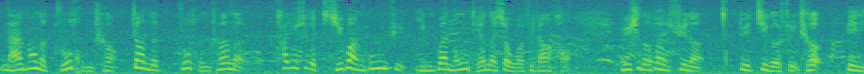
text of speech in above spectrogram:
南方的竹筒车。这样的竹筒车呢，它就是个提灌工具，引灌农田的效果非常好。于是呢，段旭呢，对这个水车便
